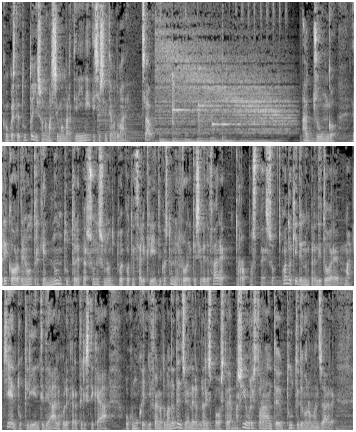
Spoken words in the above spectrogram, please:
Con questo è tutto, io sono Massimo Martinini e ci sentiamo domani. Ciao! Aggiungo, ricorda inoltre che non tutte le persone sono i tuoi potenziali clienti, questo è un errore che si vede fare troppo spesso. Quando chiedi a un imprenditore ma chi è il tuo cliente ideale, quale caratteristiche ha, o comunque gli fai una domanda del genere, la risposta è ma sì, è un ristorante, tutti devono mangiare.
